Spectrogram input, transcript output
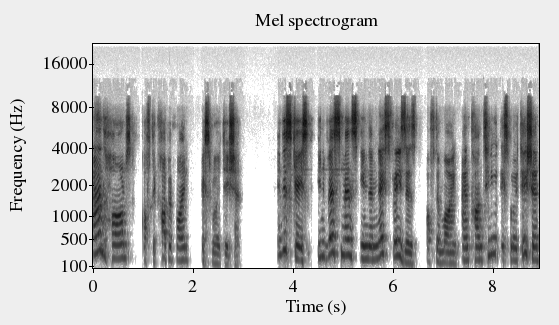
and harms of the copper mine exploitation. In this case, investments in the next phases of the mine and continued exploitation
